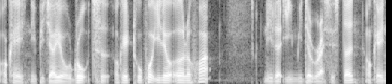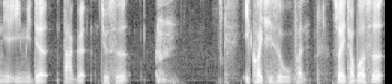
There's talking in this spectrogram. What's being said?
，OK，你比较有肉吃，OK，突破一六二的话，你的 immediate resistance，OK，你 immediate target 就是。一块七十五分，所以差不多是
